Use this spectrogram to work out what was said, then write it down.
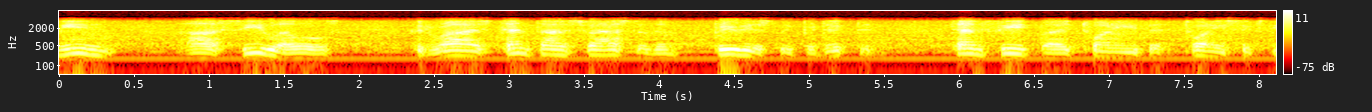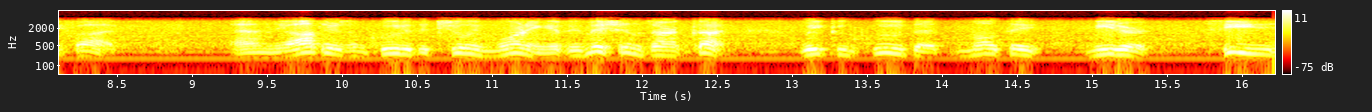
mean uh, sea levels could rise 10 times faster than previously predicted, 10 feet by 20, 2065. And the authors included the chilling warning if emissions aren't cut, we conclude that multi meter sea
